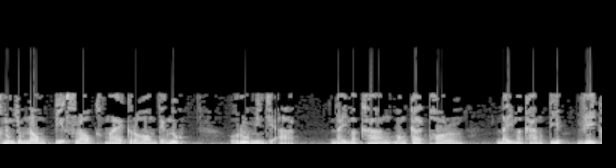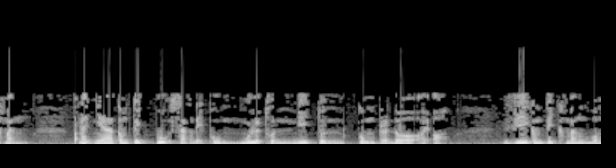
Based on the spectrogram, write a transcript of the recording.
ក្នុងចំណោមពាក្យស្លោកខ្មែរក្រហមទាំងនោះ រួមមានជាអាចដៃម្ខាងបង្កើតផលដៃម្ខាងទៀតវាយខ្មាំង បដិញ្ញាកំតិចពួកសក្តិភូមិមូលធននីទុនគុំប្រដរឲ្យអស់វាកំតិចខ្មាំងបំ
